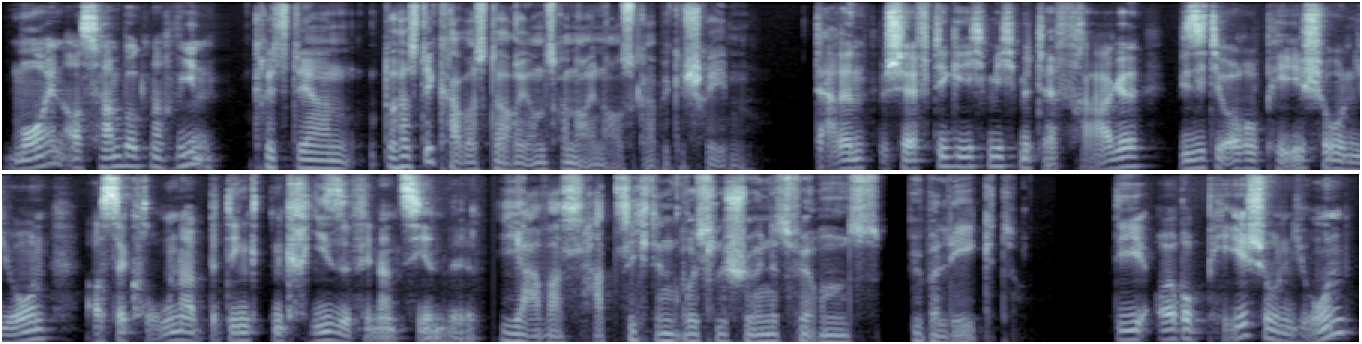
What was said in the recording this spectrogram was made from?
Moin aus Hamburg nach Wien. Christian, du hast die Coverstory unserer neuen Ausgabe geschrieben. Darin beschäftige ich mich mit der Frage, wie sich die Europäische Union aus der Corona-bedingten Krise finanzieren will. Ja, was hat sich denn Brüssel Schönes für uns überlegt? Die Europäische Union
